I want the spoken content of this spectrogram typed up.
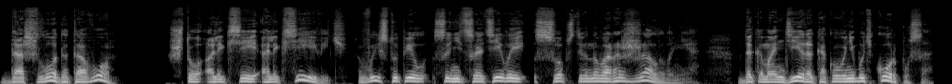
Дошло до того, что Алексей Алексеевич выступил с инициативой собственного разжалования до командира какого-нибудь корпуса,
